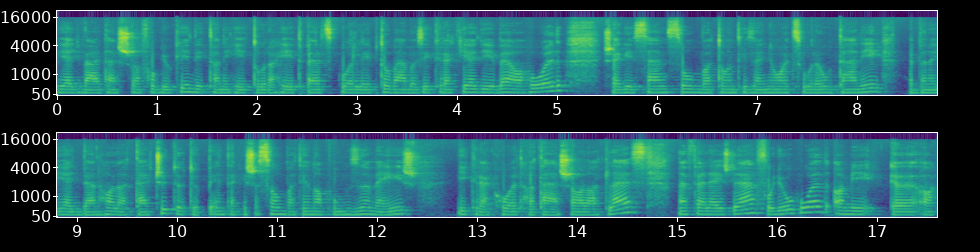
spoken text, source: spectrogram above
jegyváltással fogjuk indítani, 7 óra 7 perckor lép tovább az Ikrek jegyébe a Hold, és egészen szombaton 18 óra utánig ebben a jegyben haladt, tehát csütörtök, péntek és a szombati napunk zöme is ikrek-hold hatása alatt lesz. Ne felejtsd el, fogyóhold, ami a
